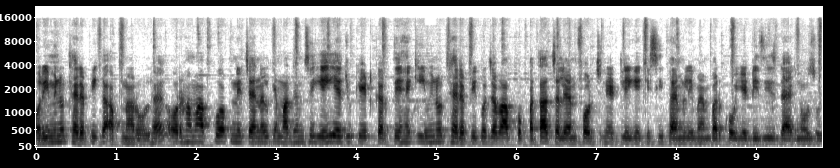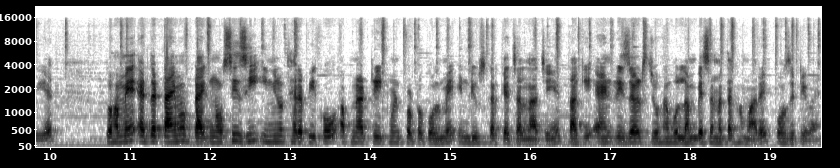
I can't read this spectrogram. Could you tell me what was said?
और इम्यूनोथेरेपी का अपना रोल है। और हम आपको अपने चैनल के माध्यम से यही एजुकेट करते हैं कि इम्यूनोथेरेपी को जब आपको पता चले अनफॉर्चुनेटली कि किसी फैमिली मेंबर को ये डिज़ीज़ डायग्नोज हुई है तो हमें at the time of diagnosis ही इम्यूनोथेरेपी को अपना ट्रीटमेंट प्रोटोकॉल में इंड्यूस करके चलना चाहिए, ताकि एंड रिजल्ट्स जो हैं वो लंबे समय तक हमारे पॉजिटिव आएँ।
